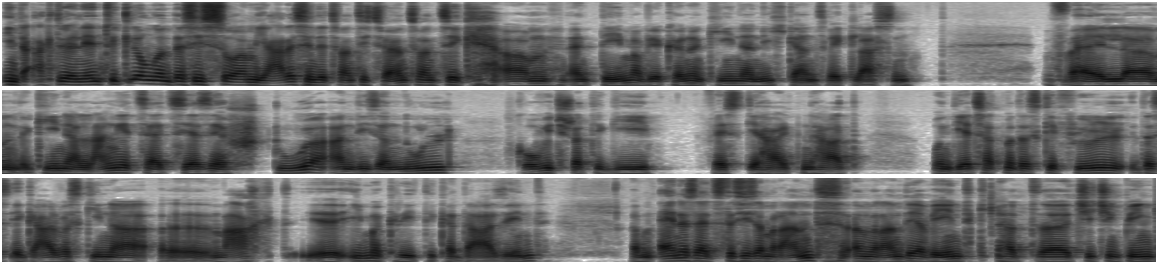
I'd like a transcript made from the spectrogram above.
In der aktuellen Entwicklung, und das ist so am Jahresende 2022 ähm, ein Thema, wir können China nicht ganz weglassen, weil ähm, China lange Zeit sehr, sehr stur an dieser Null-Covid-Strategie festgehalten hat. Und jetzt hat man das Gefühl, dass egal was China äh, macht, äh, immer Kritiker da sind. Ähm, einerseits, das ist am Rand, am Rande erwähnt, hat äh, Xi Jinping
